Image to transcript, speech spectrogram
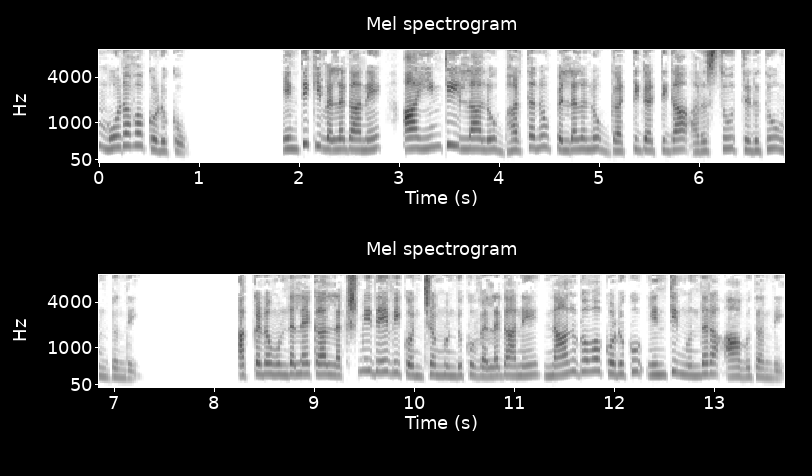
మూడవ కొడుకు. ఇంటికి వెళ్ళగానే ఆ ఇంటి ఇల్లాలు భర్తను పిల్లలను గట్టిగట్టిగా అరుస్తూ తిడుతూ ఉంటుంది. అక్కడ ఉండలేక లక్ష్మీదేవి కొంచెం ముందుకు వెళ్ళగానే నాలుగవ కొడుకు ఇంటి ముందర ఆగుతంది.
